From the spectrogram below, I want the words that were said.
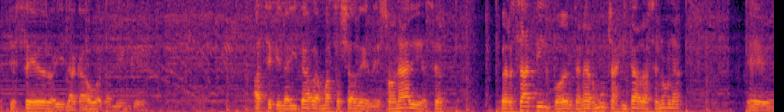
este cedro y la caoba también que hace que la guitarra, más allá de, sonar y de ser versátil, poder tener muchas guitarras en una, eh,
